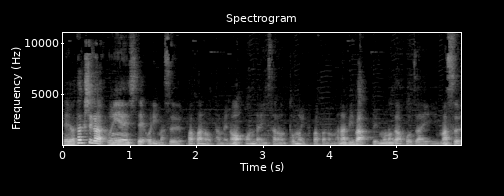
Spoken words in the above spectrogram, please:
私が運営しております、パパのためのオンラインサロン、ともいくパパの学び場というものがございます。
